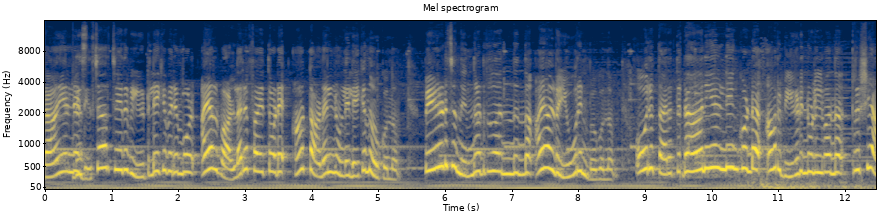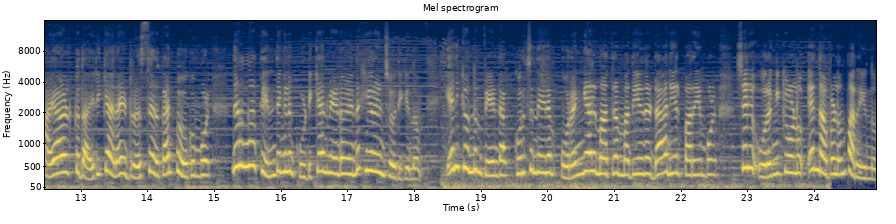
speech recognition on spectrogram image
ഡാനിയലിനെ ഡിസ്ചാർജ് ചെയ്ത് വീട്ടിലേക്ക് വരുമ്പോൾ അയാൾ വളരെ ഭയത്തോടെ ആ തണലിനുള്ളിലേക്ക് നോക്കുന്നു. പേടിച്ച് നിന്നെടുത്ത് നിന്ന് അയാളുടെ യൂറിൻ പോകുന്നു. ഒരു തരത്തിൽ ഡാനിയലിനെയും കൊണ്ട് അവർ വീടിനുള്ളിൽ വന്ന് കൃഷി അയാൾക്ക് ധരിക്കാനായി ഡ്രസ്സ് എടുക്കാൻ പോകുമ്പോൾ നിങ്ങൾക്ക് എന്തെങ്കിലും കുടിക്കാൻ വേണോ എന്ന് ഹീറോയിൻ ചോദിക്കുന്നു. എനിക്കൊന്നും വേണ്ട കുറച്ചു നേരം ഉറങ്ങിയാൽ മാത്രം മതിയെന്ന് ഡാനിയൽ പറയുമ്പോൾ ശരി ഉറങ്ങിക്കോളൂ എന്ന് അവളും പറയുന്നു.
